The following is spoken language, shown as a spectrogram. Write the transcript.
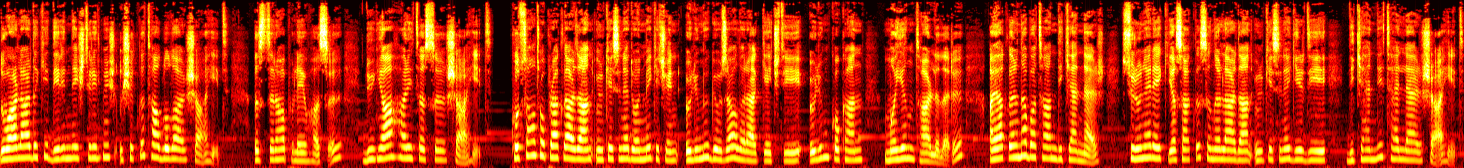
Duvarlardaki derinleştirilmiş ışıklı tablolar şahit. Istırap levhası, dünya haritası şahit. Kutsal topraklardan ülkesine dönmek için ölümü göze alarak geçtiği ölüm kokan mayın tarlaları, ayaklarına batan dikenler, sürünerek yasaklı sınırlardan ülkesine girdiği dikenli teller şahit.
